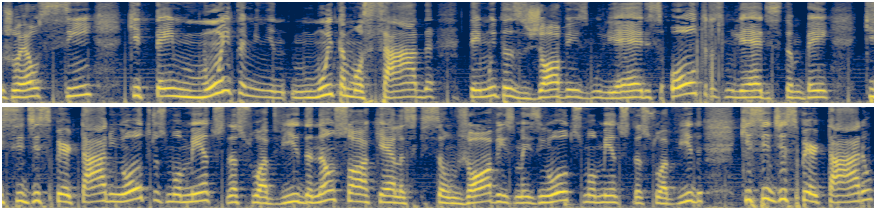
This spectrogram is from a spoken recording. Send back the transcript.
Joel, sim, que tem muita menina, muita moçada, tem muitas jovens mulheres, outras mulheres também que se despertaram em outros momentos da sua vida, não só aquelas que são jovens, mas em outros momentos da sua vida, que se despertaram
